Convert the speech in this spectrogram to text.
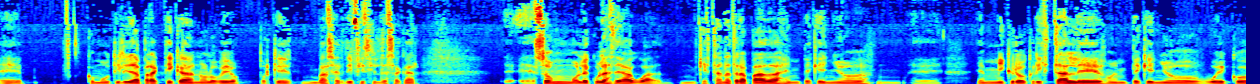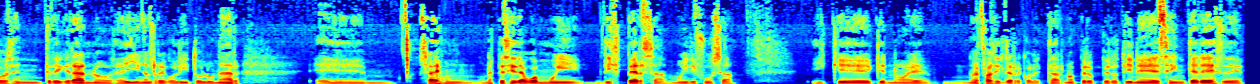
eh, como utilidad práctica no lo veo porque va a ser difícil de sacar. Eh, son moléculas de agua que están atrapadas en pequeños, eh, en microcristales o en pequeños huecos entre granos ahí en el regolito lunar o sea, es un, una especie de agua muy dispersa, muy difusa y que, que no, es, no es fácil de recolectar, ¿no? Pero, pero tiene ese interés de,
